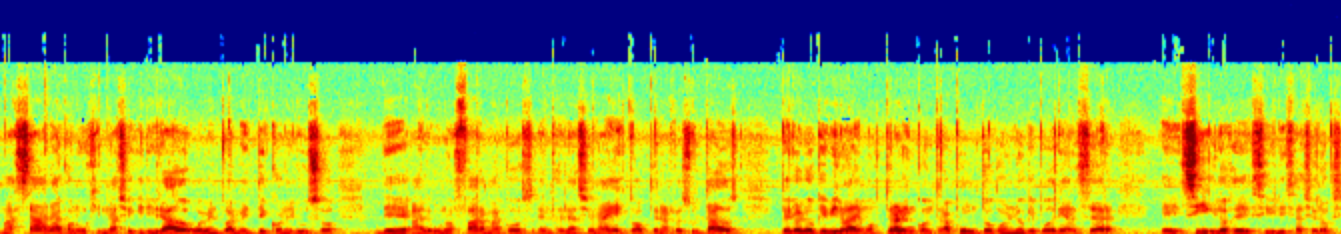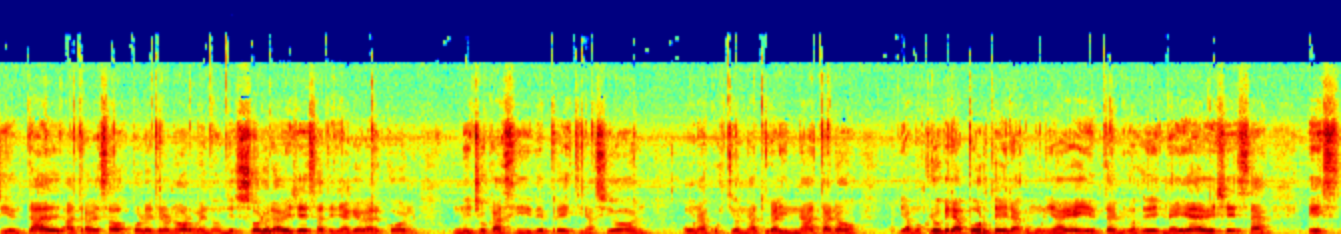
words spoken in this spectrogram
más sana, con un gimnasio equilibrado o eventualmente con el uso de algunos fármacos en relación a esto, a obtener resultados, pero lo que vino a demostrar en contrapunto con lo que podrían ser eh, siglos de civilización occidental atravesados por la heteronorma, en donde solo la belleza tenía que ver con un hecho casi de predestinación o una cuestión natural innata, no, Digamos, creo que el aporte de la comunidad gay en términos de la idea de belleza es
